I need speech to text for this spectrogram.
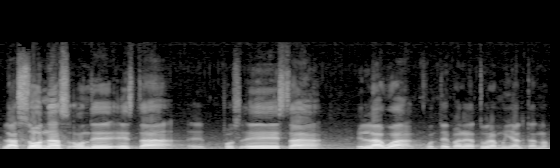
las zonas donde está, eh, pues, eh, está el agua con temperatura muy alta, ¿no?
